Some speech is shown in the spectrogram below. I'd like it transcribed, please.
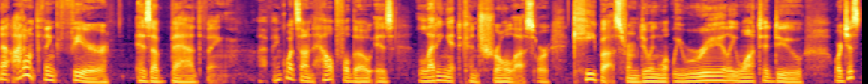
Now, I don't think fear is a bad thing. I think what's unhelpful, though, is letting it control us or keep us from doing what we really want to do or just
